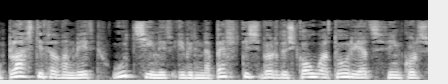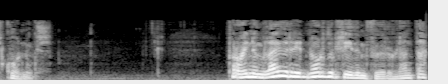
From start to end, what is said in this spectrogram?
og blasti þaðan við útsýnir yfir hinn að beltis vörðu skóa Dóriats Þingóls konungs. Frá hennum lægri norðurhlýðum Furulanda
